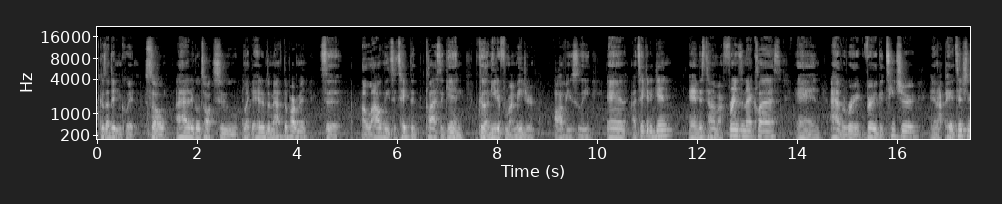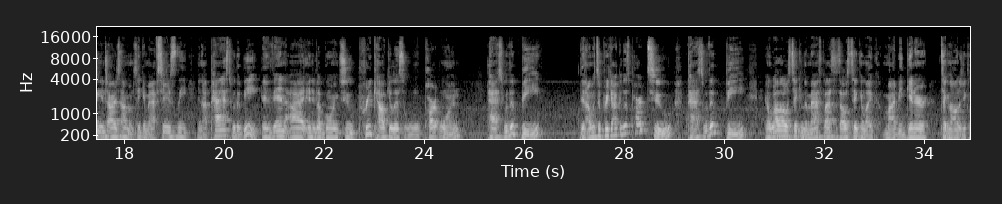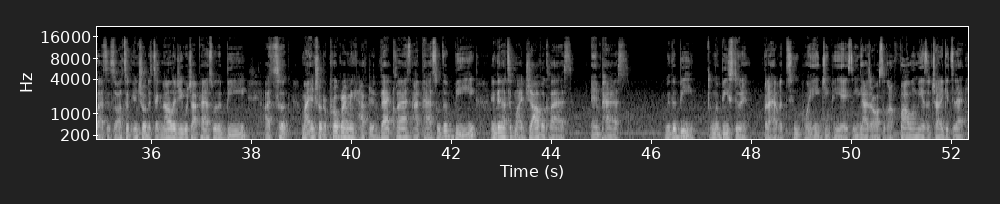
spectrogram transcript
because I didn't quit. So I had to go talk to like the head of the math department to allow me to take the class again because I need it for my major, obviously. And I take it again, and this time my friends in that class and I have a very very good teacher and I pay attention the entire time. I'm taking math seriously and I passed with a B. And then I ended up going to pre-calculus part 1, passed with a B. Then I went to pre-calculus part two, passed with a B. And while I was taking the math classes, I was taking like my beginner technology classes. So I took intro to technology, which I passed with a B. I took my intro to programming after that class, I passed with a B. And then I took my Java class and passed with a B. I'm a B student, but I have a 2.8 GPA. So you guys are also going to follow me as I try to get to that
